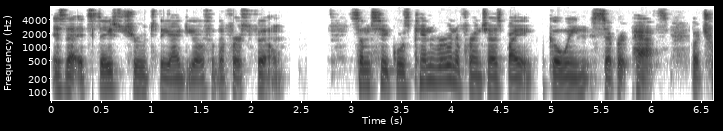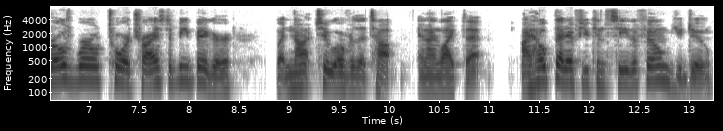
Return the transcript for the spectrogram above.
is that it stays true to the ideals of the first film. Some sequels can ruin a franchise by going separate paths, but Trolls World Tour tries to be bigger, but not too over the top, and I like that. I hope that if you can see the film, you do.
